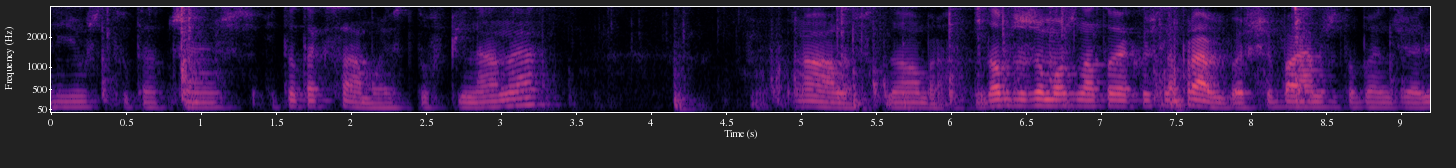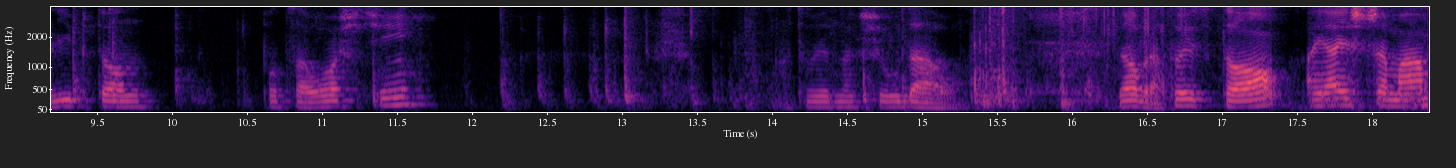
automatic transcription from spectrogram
I już tu ta część. I to tak samo jest tu wpinane. No ale dobra. Dobrze, że można to jakoś naprawić, bo już się bałem, że to będzie Lipton po całości. A tu jednak się udało. Dobra, to jest to. A ja jeszcze mam.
